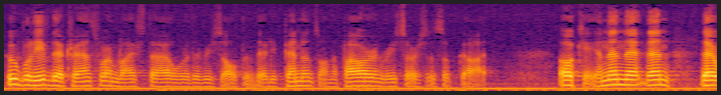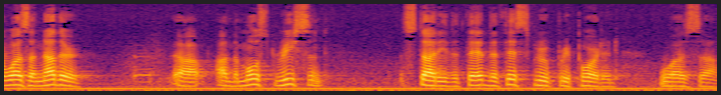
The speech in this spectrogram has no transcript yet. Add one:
who believed their transformed lifestyle were the result of their dependence on the power and resources of God. Okay, and then there, then there was another, uh, on the most recent study that, they, that this group reported was uh,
